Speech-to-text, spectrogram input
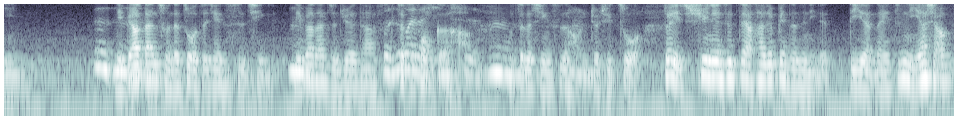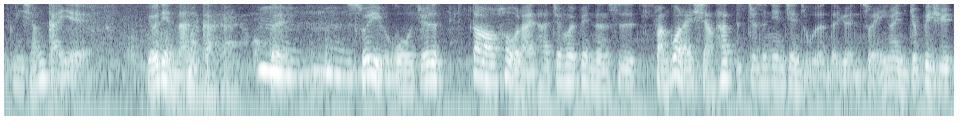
因。嗯，你不要单纯的做这件事情，你不要单纯觉得它这个风格好，或这个形式好，你就去做。所以训练是这样，它就变成是你的 DNA。这你要想你想改也有点难改。对，所以我觉得到后来它就会变成是反过来想，它就是念建筑人的原罪，因为你就必须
